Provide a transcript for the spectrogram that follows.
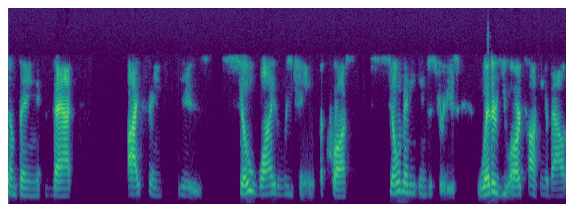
something that I think is so wide reaching across so many industries, whether you are talking about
